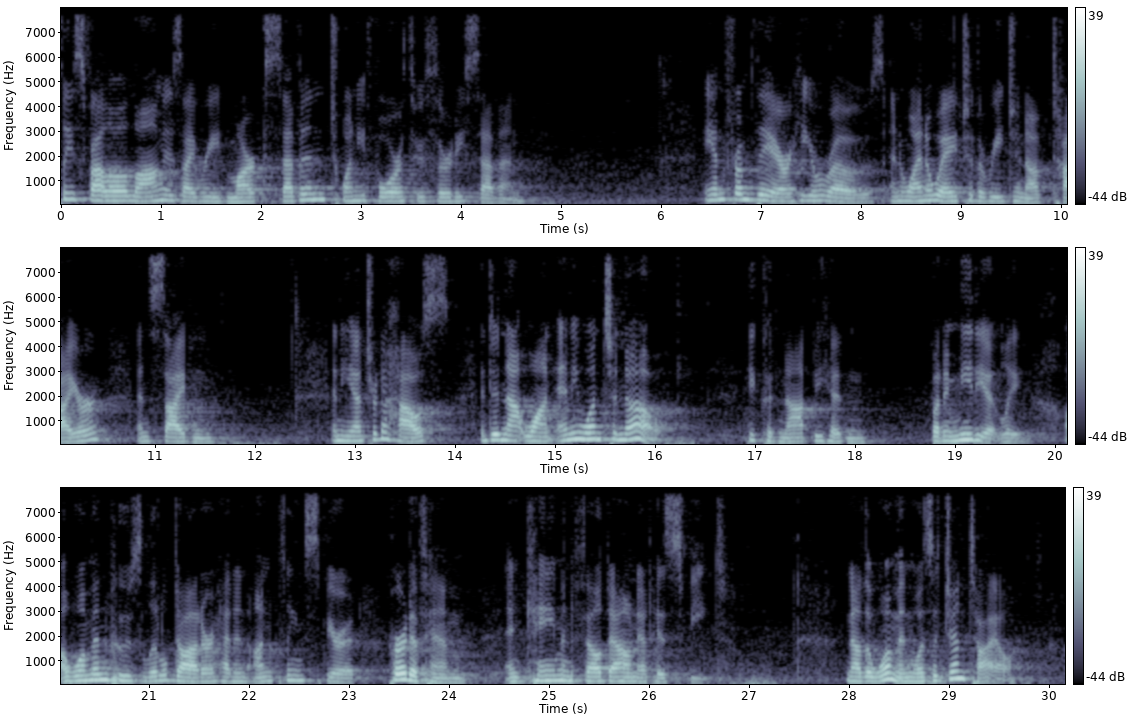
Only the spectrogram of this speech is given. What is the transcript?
Please follow along as I read Mark 7 24 through 37. And from there he arose and went away to the region of Tyre and Sidon. And he entered a house and did not want anyone to know. He could not be hidden. But immediately, a woman whose little daughter had an unclean spirit heard of him and came and fell down at his feet. Now, the woman was a Gentile,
